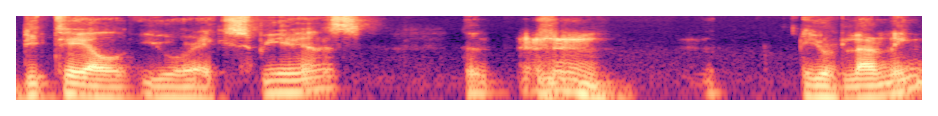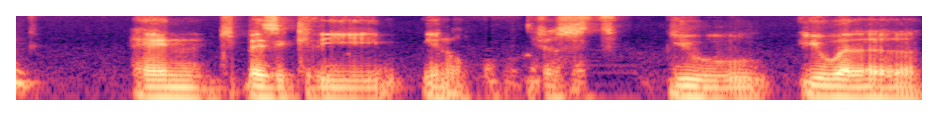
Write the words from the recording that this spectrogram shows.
detail your experience your learning and basically you know just you you will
